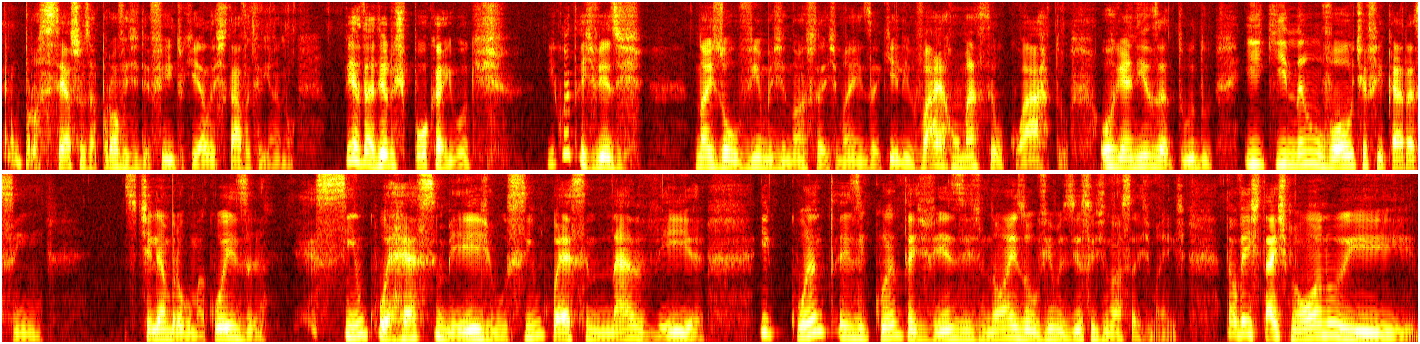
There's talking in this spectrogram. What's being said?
Eram processos à prova de defeito que ela estava criando. Verdadeiros pocaiokes. E quantas vezes nós ouvimos de nossas mães aquele vai arrumar seu quarto, organiza tudo e que não volte a ficar assim. Te lembra alguma coisa? É 5S mesmo, 5S na veia. E quantas e quantas vezes nós ouvimos isso de nossas mães? Talvez Taishi Ono e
